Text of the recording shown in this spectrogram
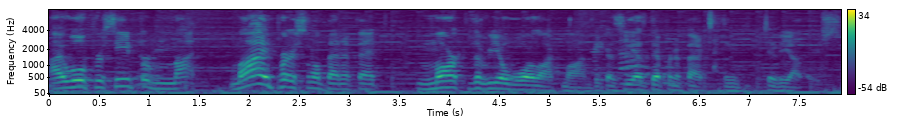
I will proceed for my my personal benefit. Mark the real Warlock Mon because he has different effects than to the others.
